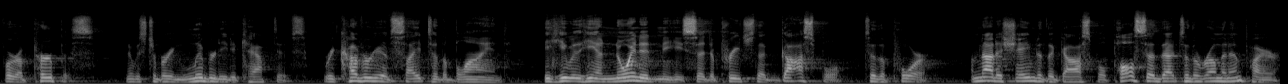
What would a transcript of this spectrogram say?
for a purpose. It was to bring liberty to captives, recovery of sight to the blind. He, he, he anointed me, he said, to preach the gospel to the poor. I'm not ashamed of the gospel. Paul said that to the Roman Empire.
